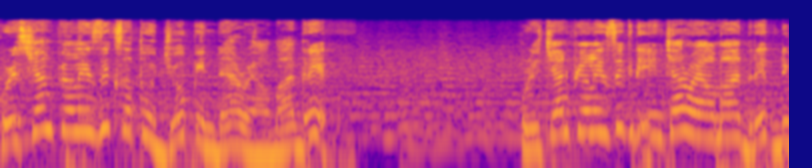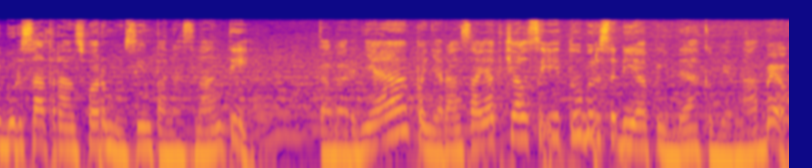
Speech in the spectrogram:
Christian Pulisic setuju pindah Real Madrid. Christian Pulisic diincar Real Madrid di bursa transfer musim panas nanti. Kabarnya, penyerang sayap Chelsea itu bersedia pindah ke Bernabeu.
